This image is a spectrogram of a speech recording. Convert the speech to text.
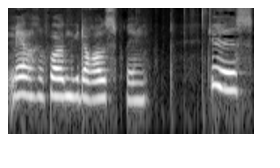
mehrere Folgen wieder rausbringen. Tschüss.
